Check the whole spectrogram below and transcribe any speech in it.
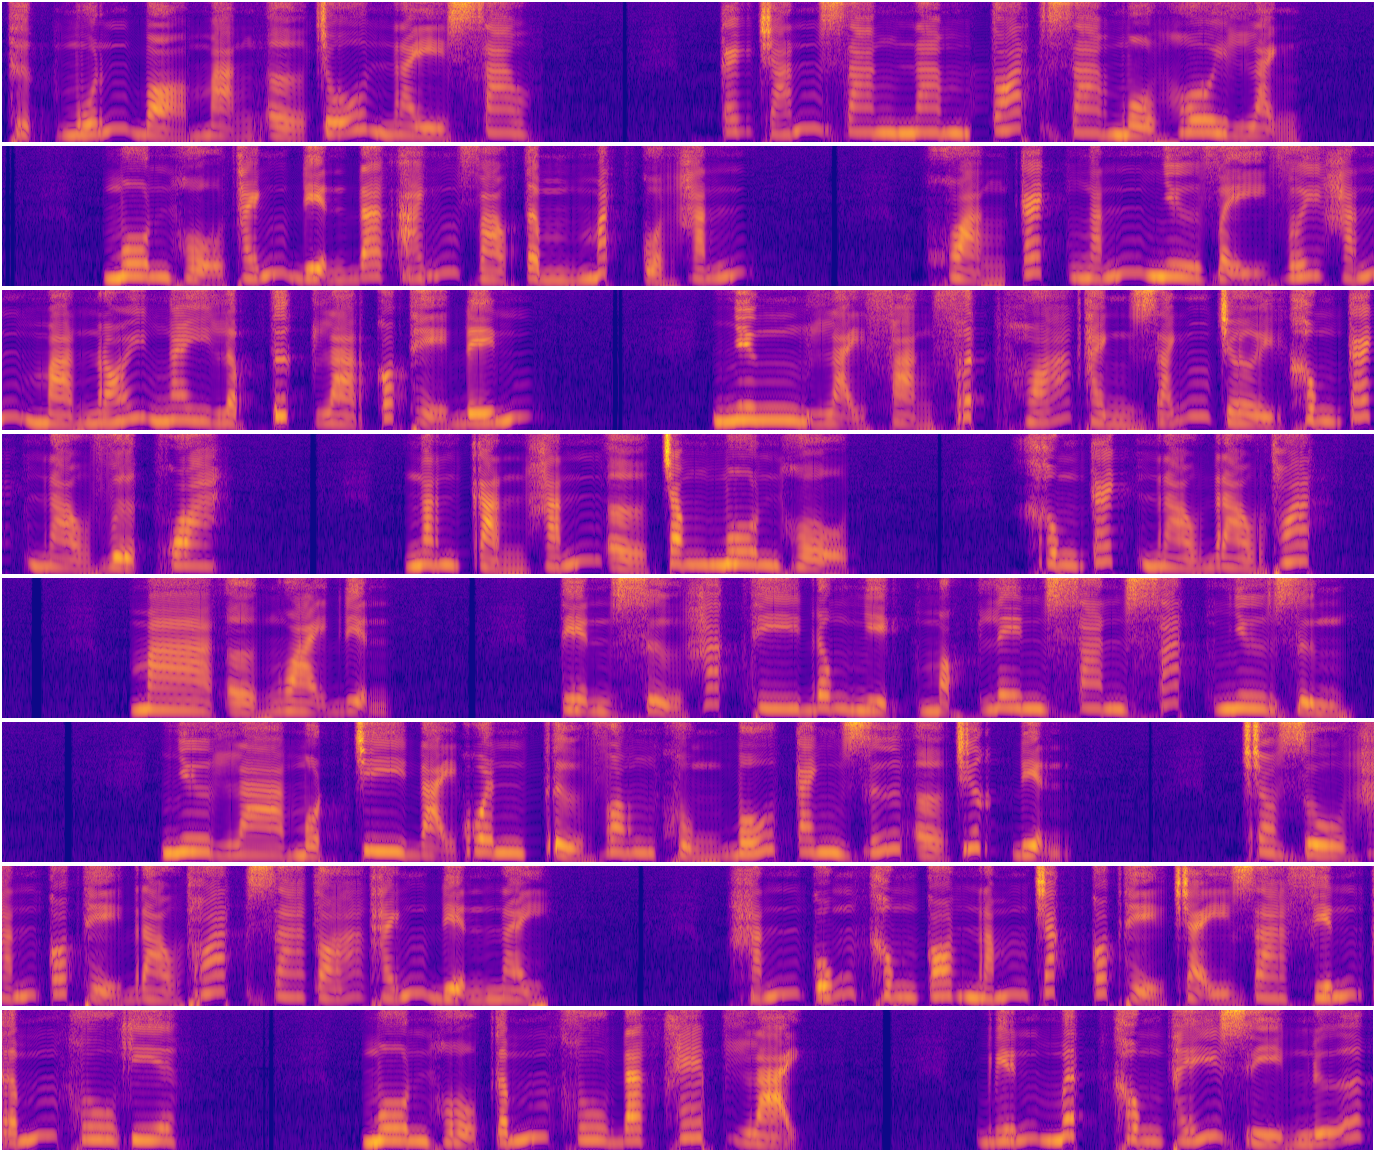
Thực muốn bỏ mạng ở chỗ này sao? Cái chán Giang Nam toát ra mồ hôi lạnh. Môn hộ thánh điện đã ánh vào tầm mắt của hắn. Khoảng cách ngắn như vậy với hắn mà nói ngay lập tức là có thể đến. Nhưng lại phản phất hóa thành rãnh trời không cách nào vượt qua. Ngăn cản hắn ở trong môn hộ. Không cách nào đào thoát. Mà ở ngoài điện. Tiền sử hắc thi đông nhịp mọc lên san sát như rừng. Như là một chi đại quân tử vong khủng bố canh giữ ở trước điện. Cho dù hắn có thể đào thoát ra tòa thánh điện này. Hắn cũng không có nắm chắc có thể chạy ra phiến cấm khu kia. Môn hộ cấm khu đã khép lại. Biến mất không thấy gì nữa.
